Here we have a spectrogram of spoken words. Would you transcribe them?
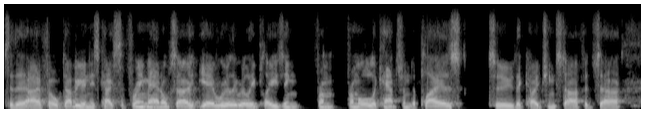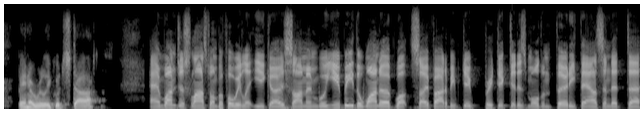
to the AFLW in this case, the Fremantle. So yeah, really really pleasing from from all accounts, from the players to the coaching staff. It's uh, been a really good start. And one just last one before we let you go, Simon. Will you be the one of what so far to be predicted as more than 30,000 at uh,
